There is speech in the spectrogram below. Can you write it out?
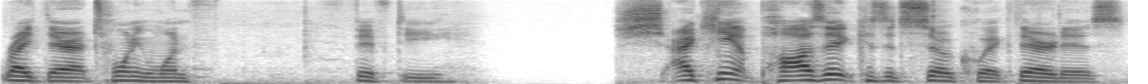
Right there at 2150. I can't pause it because it's so quick. There it is.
